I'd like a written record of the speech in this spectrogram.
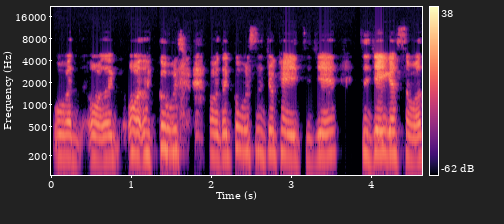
我们我的我的故事我的故事就可以直接直接一个什么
